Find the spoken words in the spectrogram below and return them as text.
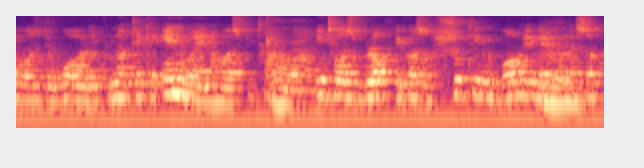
it was the war, they could not take her anywhere in the hospital. Oh, wow. It was blocked because of shooting, bombing everywhere. So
